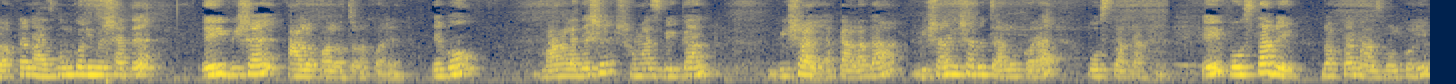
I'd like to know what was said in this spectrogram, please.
ডক্টর নাজমুল করিমের সাথে এই বিষয়ে আলোপ আলোচনা করেন এবং বাংলাদেশে সমাজবিজ্ঞান বিষয় একটা আলাদা বিষয় হিসাবে চালু করার প্রস্তাব রাখেন। এই প্রস্তাবে ডক্টর নাজমুল করিম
